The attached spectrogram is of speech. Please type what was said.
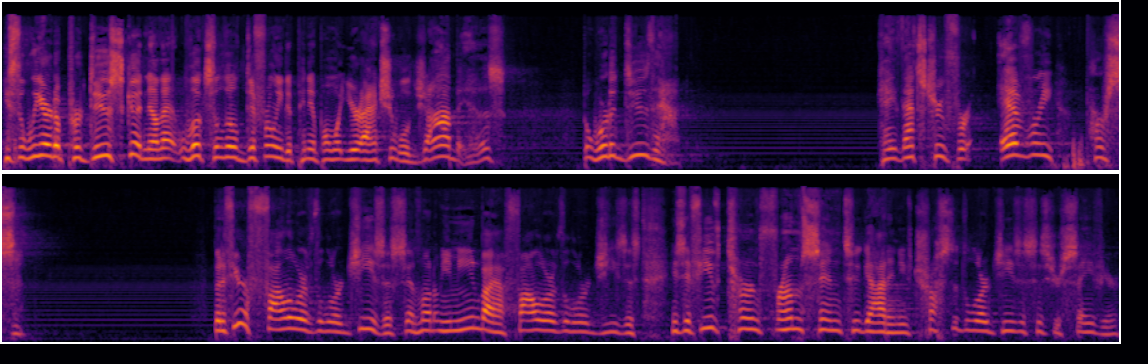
is that we are to produce good. Now, that looks a little differently depending upon what your actual job is, but we're to do that. Okay, that's true for every person. But if you're a follower of the Lord Jesus, and what we mean by a follower of the Lord Jesus is if you've turned from sin to God and you've trusted the Lord Jesus as your Savior,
